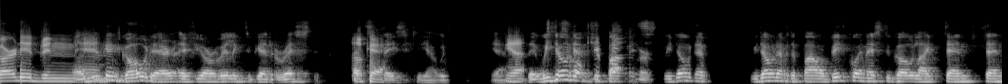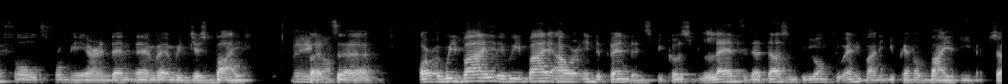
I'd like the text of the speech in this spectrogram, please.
guarded and, Uh, you can go there if you are willing to get arrested. That's Okay. basically how it. Yeah. Yeah. We don't It's have the power. We don't have. We don't have the power. Bitcoin has to go like 10 tenfold from here, and then and then we just buy. it. there you but go. uh, or we buy we buy our independence because land that doesn't belong to anybody you cannot buy it either so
